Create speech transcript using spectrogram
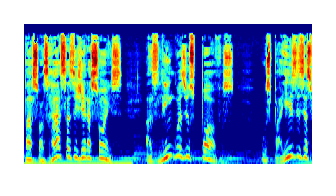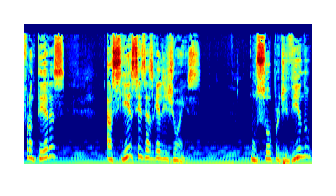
passam as raças e gerações, as línguas e os povos, os países e as fronteiras, as ciências e as religiões. Um sopro divino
